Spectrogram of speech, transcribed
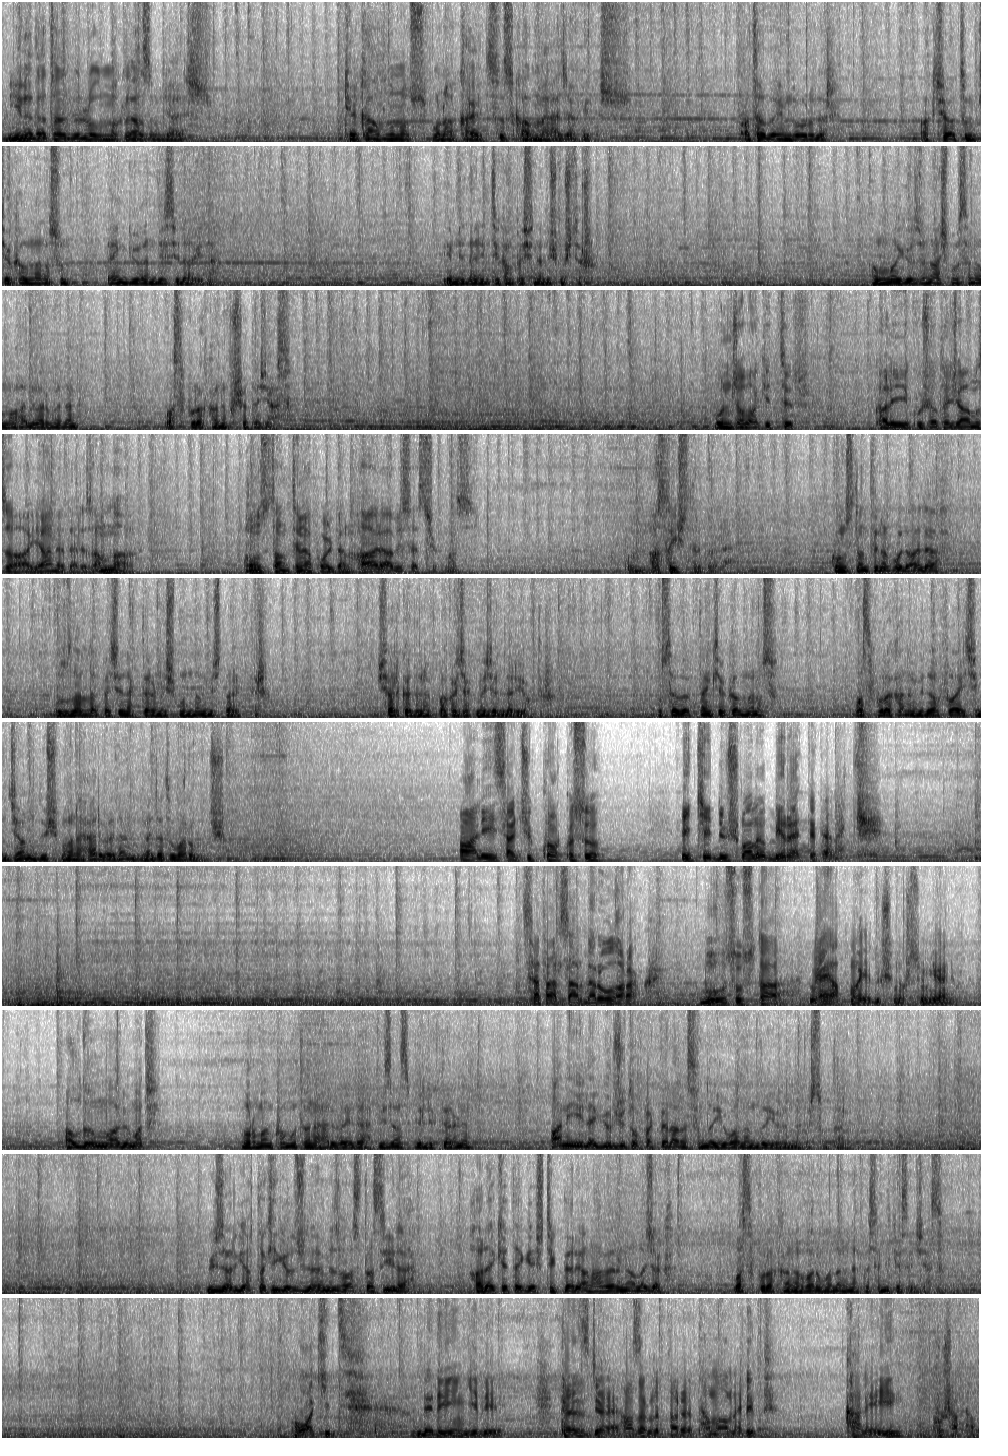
Yine de tedbirli olmak lazım gelir. Kekamunos buna kayıtsız kalmayacak idir. Atabeyim doğru der. Akça Hatun Kekalmenos'un en güvendiği silahıydı. Şimdiden intikam peşine düşmüştür. Ama gözünü açmasına mahal vermeden Vaspura kanı kuşatacağız. Bunca vakittir kaleyi kuşatacağımızı ayan ederiz ama Konstantinopol'den hala bir ses çıkmaz. Bu nasıl iştir böyle? Konstantinopol hala buzlarla peçeneklerin bundan müstariptir. Şarka dönüp bakacak mecelleri yoktur. Bu sebepten Kekalmenos, Vaspurakan'ı müdafaa için can düşmanı herbeden medet umar olmuş. Ali Selçuk korkusu iki düşmanı bir etti demek. Sefer sardarı olarak bu hususta ne yapmayı düşünürsün yeğenim? Aldığım malumat, Norman komutanı Herve ile Bizans birliklerinin Ani ile Gürcü toprakları arasında yuvalandığı yönündedir sultanım. Güzergahtaki gözcülerimiz vasıtasıyla harekete geçtikleri an haberini alacak, Vaspurakan'a varmadan nefesini keseceğiz. O vakit dediğin gibi tezce hazırlıkları tamam edip kaleyi kuşatalım.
